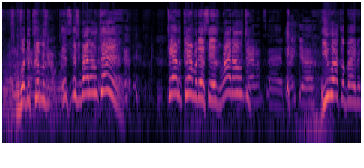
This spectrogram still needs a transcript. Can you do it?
Right what the Christmas? It's, it's right on time. Tell the camera that says right on time. Valentine. Thank you. You welcome, baby.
